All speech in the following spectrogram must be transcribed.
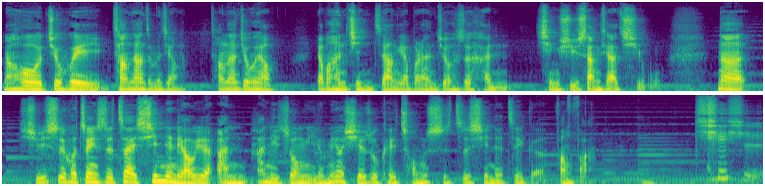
然后就会常常怎么讲，常常就会要，要不很紧张，要不然就是很情绪上下起伏。那徐师或郑医师在心念疗愈的案案例中，有没有协助可以重拾自信的这个方法？其实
